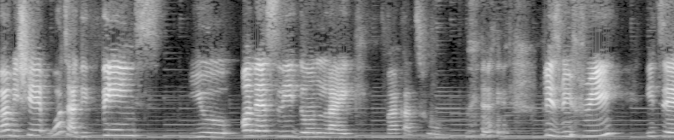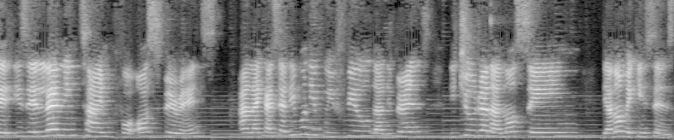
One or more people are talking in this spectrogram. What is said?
Bamise, what are the things you honestly don't like back at home? Please be free. It's a it's a learning time for us parents. And like I said, even if we feel that the parents, the children are not saying they are not making sense,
